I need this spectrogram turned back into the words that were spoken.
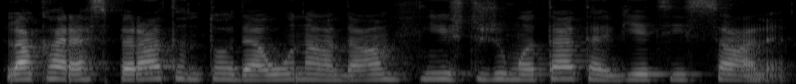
la care a sperat întotdeauna, da? Ești jumătatea vieții sale.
